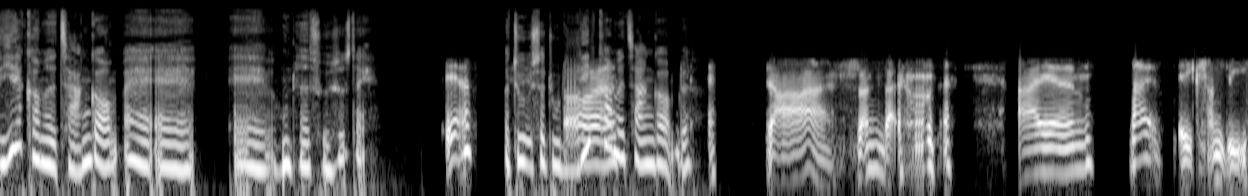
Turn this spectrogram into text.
lige er kommet i tanke om, at, at, at hun havde fødselsdag. ja. Og du, så du er lige Og, øh, kommet i tanke om det. Ja, sådan der. Ej, øhm, nej, ikke sådan lige.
